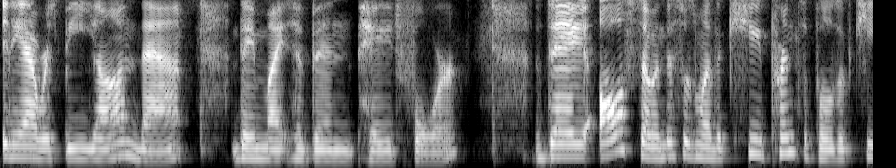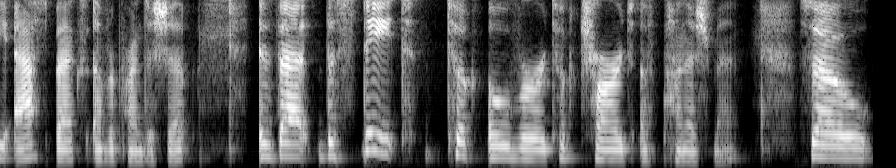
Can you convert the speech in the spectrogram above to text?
Any hours beyond that, they might have been paid for. They also, and this was one of the key principles of key aspects of apprenticeship, is that the state took over, took charge of punishment. So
